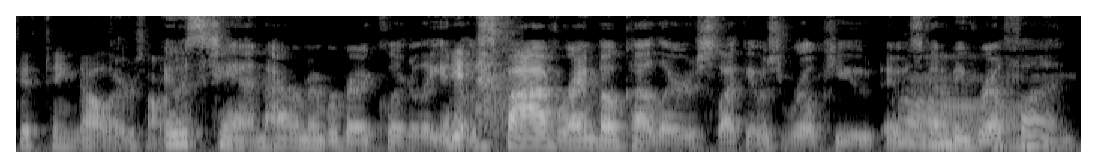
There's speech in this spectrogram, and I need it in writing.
fifteen dollars on it. It was ten. I remember very clearly, and Yeah. it was five rainbow colors. Like it was real cute. It was going to be real fun,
